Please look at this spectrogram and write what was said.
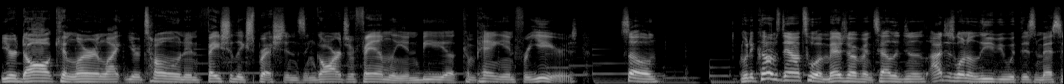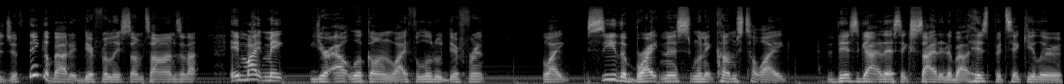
your dog can learn like your tone and facial expressions and guard your family and be a companion for years. So when it comes down to a measure of intelligence, I just want to leave you with this message of think about it differently sometimes. And I, it might make your outlook on life a little different. Like, see the brightness when it comes to like this guy that's excited about his particular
